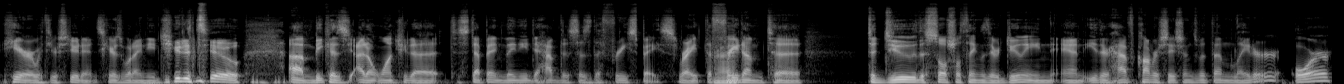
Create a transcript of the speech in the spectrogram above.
here with your students, here's what I need you to do, um, because I don't want you to to step in. They need to have this as the free space, right? The Right. freedom to to do the social things they're doing and either have conversations with them later or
